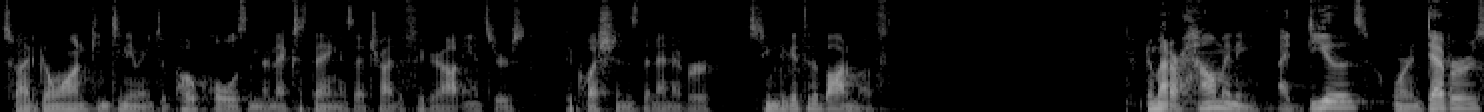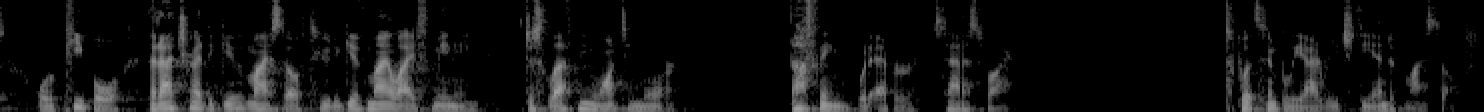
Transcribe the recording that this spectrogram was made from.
So I'd go on continuing to poke holes in the next thing as I tried to figure out answers to questions that I never seemed to get to the bottom of. No matter how many ideas or endeavors or people that I tried to give myself to to give my life meaning, it just left me wanting more. Nothing would ever satisfy. To put simply, I reached the end of myself.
